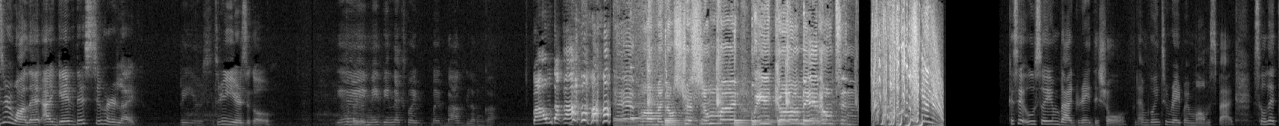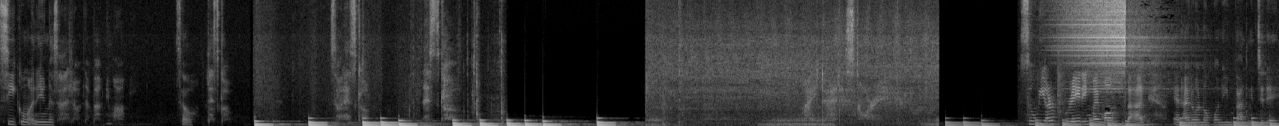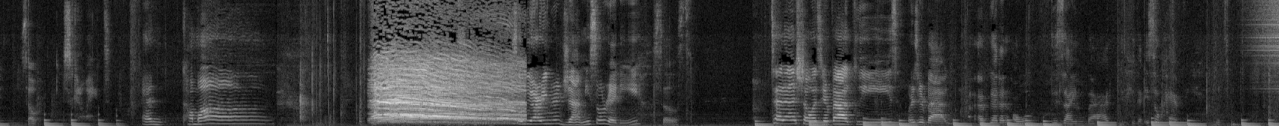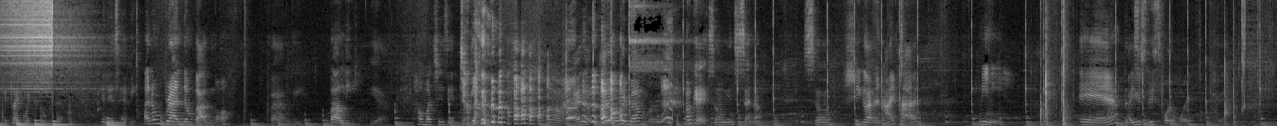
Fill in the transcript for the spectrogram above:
is her wallet. I gave this to her like Three years. three years ago. Yay, maybe next by, by bag lang ga. Paunta ka! Mama, don't stress your mind. We coming home tonight. Kasi uso yung bag raid eh, show. I'm going to raid my mom's bag. So, let's see kung ano yung nasa loob ng bag ni mommy. So, let's go. So, we are braiding my mom's bag. And I don't know kung ano yung bag ni today. So, I'm just gonna wait. And come on. So we are in our jammies already. So Tada, show us your bag, please. Where's your bag? I've got an old design bag. It's so heavy. It's like my closet. It is heavy. Anong brand ng bag mo? Bally. Yeah. How much is it? Ah, I, don't, I don't remember. okay, so I'm going to send up. So she got an iPad mini. And I use this for work.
